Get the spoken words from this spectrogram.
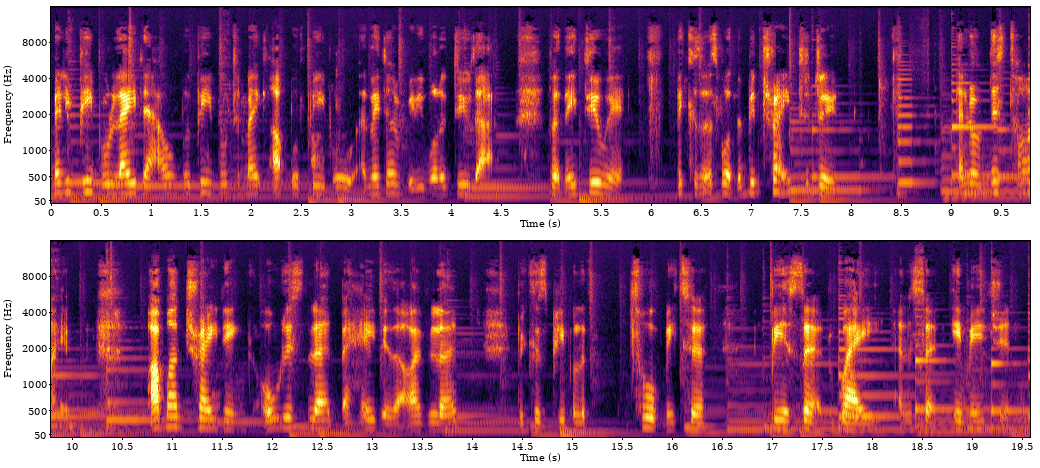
many people lay down with people to make up with people and they don't really want to do that but they do it because that's what they've been trained to do. And on this time i'm untraining all this learned behavior that i've learned because people have taught me to be a certain way and a certain image and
